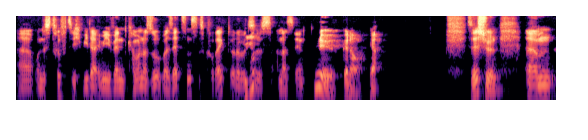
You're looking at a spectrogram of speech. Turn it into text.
Äh, und es trifft sich wieder im Event. Kann man das so übersetzen? Ist das korrekt oder würdest mhm. du das anders sehen? Nö, genau, ja. Sehr schön. Ähm,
